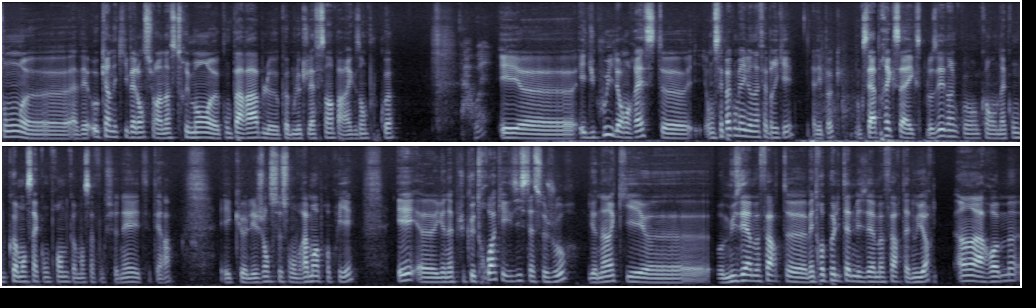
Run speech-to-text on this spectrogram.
ton avaient aucun équivalent sur un instrument comparable comme le clavecin par exemple ou quoi. Euh, et du coup, il en reste. euh, on ne sait pas combien il en a fabriqué à l'époque. Donc c'est après que ça a explosé, hein, quand, on a com- commencé à comprendre comment ça fonctionnait, etc. Et que les gens se sont vraiment appropriés. Et euh, il y en a plus que trois qui existent à ce jour. Il y en a un qui est au Museum of Art, Metropolitan Museum of Art à New York, un à Rome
